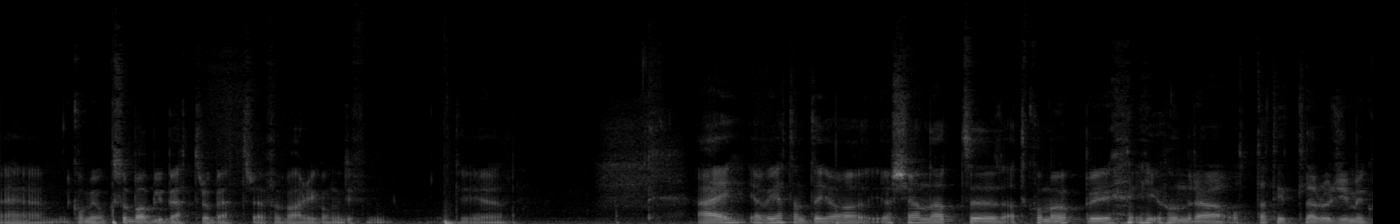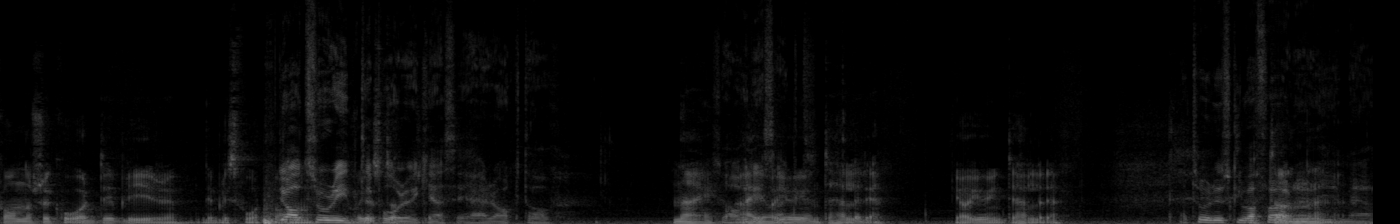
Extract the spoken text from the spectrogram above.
eh, kommer ju också bara bli bättre och bättre för varje gång. Det, det, nej, jag vet inte. Jag, jag känner att, eh, att komma upp i, i 108 titlar och Jimmy Connors rekord, det blir, det blir svårt för Jag honom. tror inte på det kan jag säga här rakt av. Nej, nej jag gör ju inte heller det. Jag gör ju inte heller det. Jag tror du skulle vara för det med...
